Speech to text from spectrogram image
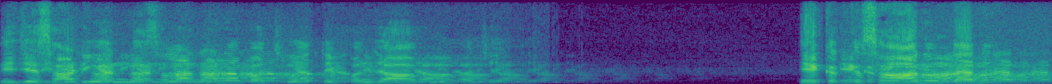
ਤੇ ਜੇ ਸਾਡੀਆਂ ਨਸਲਾਂ ਨਾ ਨਾ ਬਚੀਆਂ ਤੇ ਪੰਜਾਬ ਨਹੀਂ ਬਚੇਗਾ। ਇੱਕ ਕਿਸਾਨ ਹੁੰਦਾ ਨਾ,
